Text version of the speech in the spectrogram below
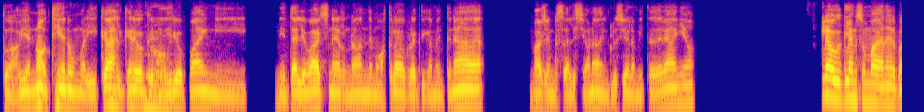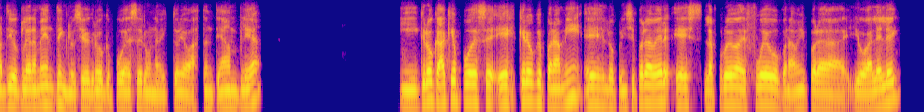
todavía no tiene un mariscal, creo que ni Dirio Pine ni, ni Tyler Bachner no han demostrado prácticamente nada. Bachner se ha lesionado inclusive a la mitad del año. Claro que Clemson va a ganar el partido claramente, inclusive creo que puede ser una victoria bastante amplia. Y creo que aquí puede ser, es, creo que para mí es lo principal a ver es la prueba de fuego para mí para Yogalele.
